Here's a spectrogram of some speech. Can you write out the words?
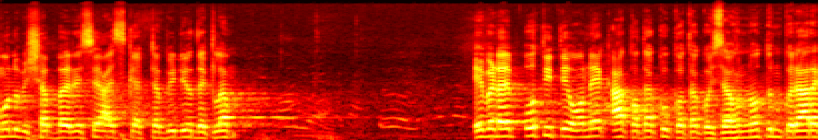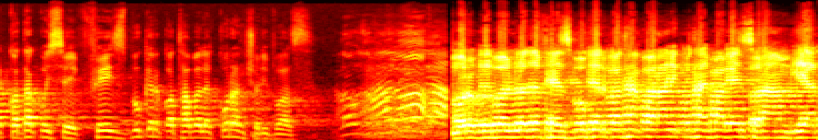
মৌলবী সাহেব বাইরেছে আজকে একটা ভিডিও দেখলাম। এবারে অতীতে অনেক আ কথা কু কথা কইছে, এখন নতুন করে আরেক কথা কইছে ফেসবুকের কথা বলে কোরআন শরীফ আছে। মুরব্বী বলল যে ফেসবুকের কথা কোরআনে কোথায় পাবে? সূরা আম্বিয়ার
